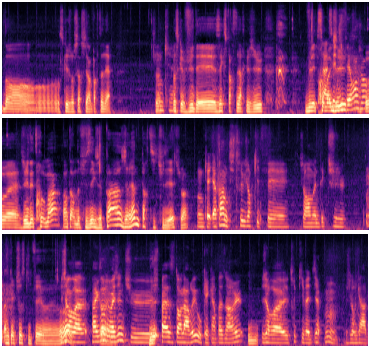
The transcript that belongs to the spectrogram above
dans ce que je recherche chez un partenaire. Tu vois. Ok. Parce que vu des ex-partenaires que j'ai eu, vu les traumas que j'ai eu, ouais, j'ai eu des traumas en termes de physique. J'ai pas, j'ai rien de particulier, tu vois. Ok, y a pas un petit truc genre qui te fait. Genre en mode dès que tu. Ah, quelque chose qui me fait. euh. Genre, euh, par exemple, imagine, tu je passe dans la rue ou quelqu'un passe dans la rue, Mm. genre euh, le truc qui va te dire, Hum, je le regarde.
